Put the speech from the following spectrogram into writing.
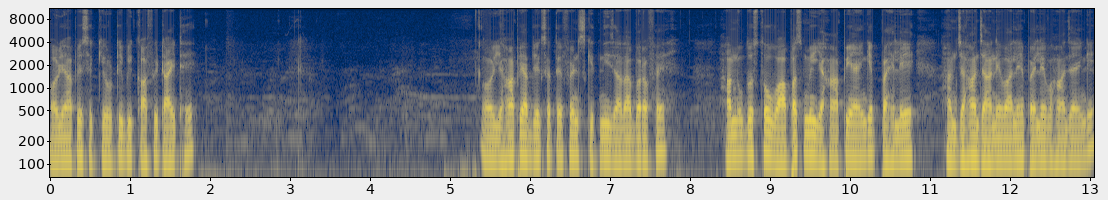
और यहाँ पे सिक्योरिटी भी काफ़ी टाइट है। और यहाँ पे आप देख सकते हैं फ्रेंड्स कितनी ज़्यादा बर्फ़ है। हम लोग दोस्तों वापस में यहाँ पे आएँगे। पहले हम जहाँ जाने वाले हैं, पहले वहाँ जाएँगे।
